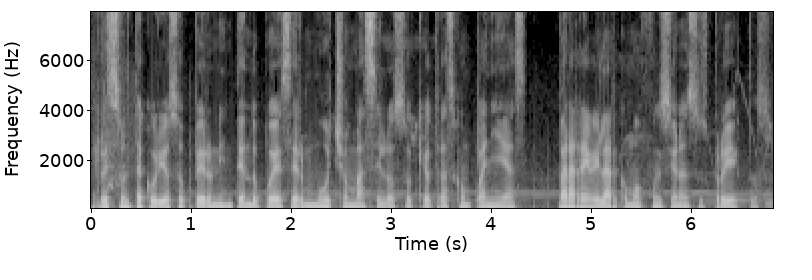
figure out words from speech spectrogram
Resulta curioso pero Nintendo puede ser mucho más celoso que otras compañías para revelar cómo funcionan sus proyectos.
